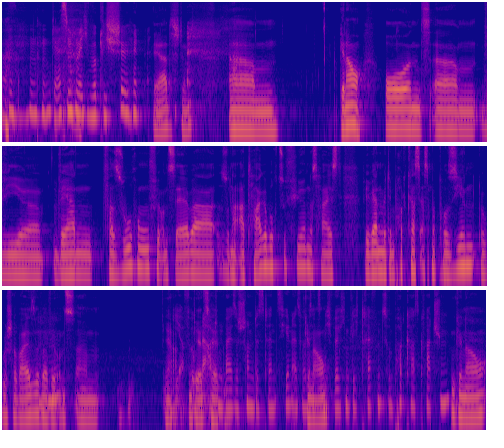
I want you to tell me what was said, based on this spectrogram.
der ist nämlich wirklich schön. Ja, das stimmt. Ähm, genau. Und ähm, wir werden versuchen, für uns selber so eine Art Tagebuch zu führen. Das heißt, wir werden mit dem Podcast erstmal pausieren, logischerweise, mhm. weil wir mhm. uns ähm, ja, die auf irgendeine Art und Weise schon distanzieren, also uns genau. jetzt nicht wöchentlich treffen zum Podcast quatschen. Genau.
